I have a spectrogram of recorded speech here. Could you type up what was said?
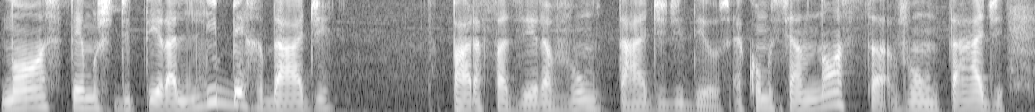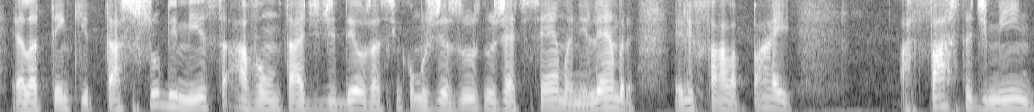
Nós temos de ter a liberdade para fazer a vontade de Deus. É como se a nossa vontade ela tem que estar tá submissa à vontade de Deus, assim como Jesus no Getsemane, lembra? Ele fala: Pai, afasta de mim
